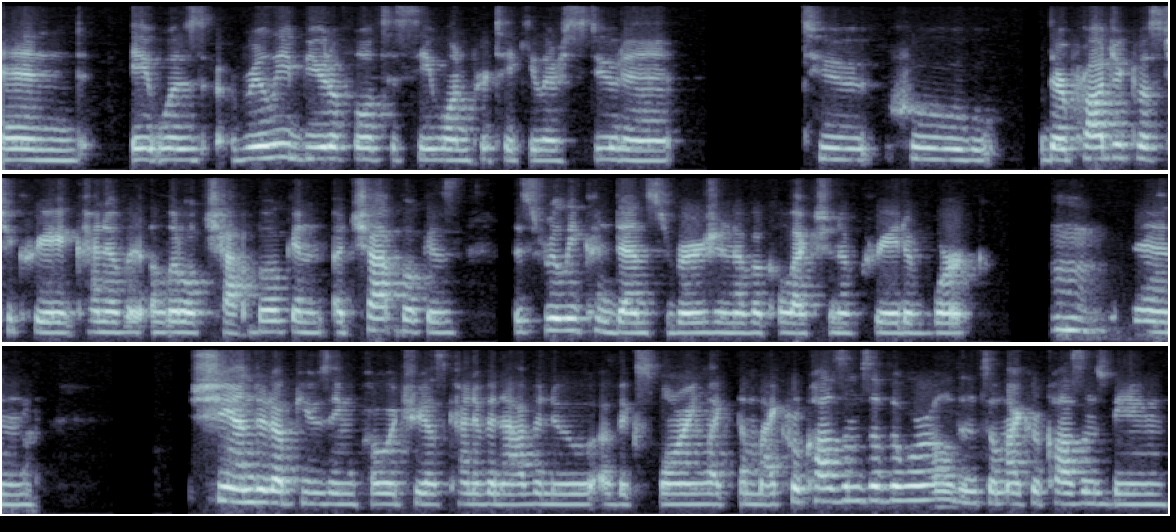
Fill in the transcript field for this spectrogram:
And it was really beautiful to see one particular student to who their project was to create kind of a, a little chapbook and a chapbook is this really condensed version of a collection of creative work. Mm-hmm. And she ended up using poetry as kind of an avenue of exploring like the microcosms of the world. And so microcosms being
